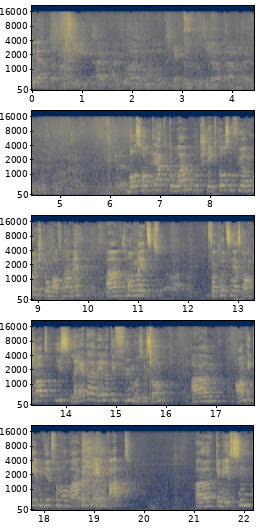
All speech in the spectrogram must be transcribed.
Bitte. Was haben die Aktoren und Steckdosen hier Was haben die Aktoren und Steckdosen für Ruhestromaufnahme? Ähm, das haben wir jetzt vor kurzem erst angeschaut. Ist leider relativ viel, muss ich sagen. Ähm, angegeben wird von Homatic 1 Watt, äh, gemessen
